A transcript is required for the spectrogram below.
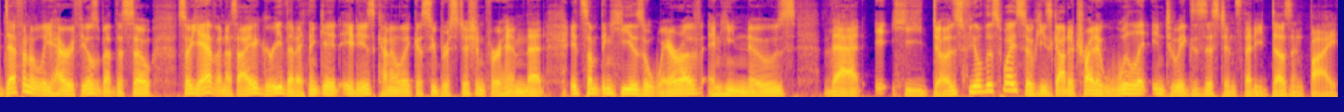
definitely Harry feels about this. So so yeah, Vanessa, I agree that I think it, it is kind of like a superstition for him that it's something he is aware of, and he knows that it, he does feel this way. So he's got to try to will it into existence that he doesn't by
